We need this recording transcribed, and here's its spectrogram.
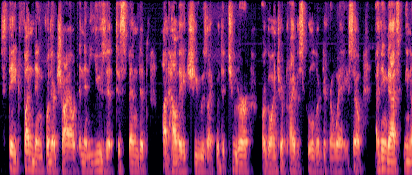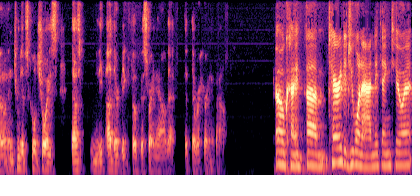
state funding for their child and then use it to spend it on how they choose, like with a tutor or going to a private school or different way. So I think that's, you know, in terms of school choice, that's the other big focus right now that, that, that we're hearing about. Okay. Um, Terry, did you want to add anything to it?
